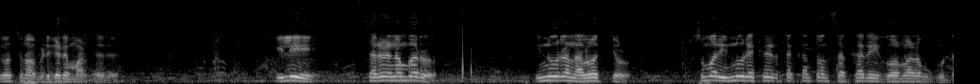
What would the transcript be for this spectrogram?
ಇವತ್ತು ನಾವು ಬಿಡುಗಡೆ ಮಾಡ್ತಾ ಇದ್ದೇವೆ. ಇಲ್ಲಿ ಸರ್ವೆ ನಂಬರು ಇನ್ನೂರ ನಲವತ್ತೇಳು, ಸುಮಾರು ಇನ್ನೂರು ಎಕರೆ ಇರತಕ್ಕಂಥ ಒಂದು ಸರ್ಕಾರಿ ಗೋಮಾಳ ಗುಡ್ಡ.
